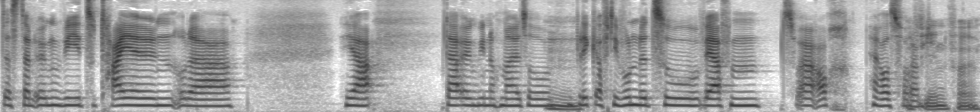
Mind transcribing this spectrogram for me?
das dann irgendwie zu teilen oder ja, da irgendwie nochmal so Mhm. einen Blick auf die Wunde zu werfen, das war auch Auf herausfordernd. jeden Fall.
